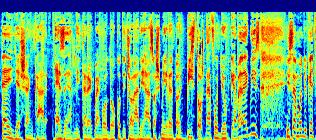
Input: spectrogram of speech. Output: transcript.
Teljesen kár ezer literekben gondolkodni családi házas méretben, hogy biztos ne fogjon ki a melegvíz, Hiszen mondjuk egy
